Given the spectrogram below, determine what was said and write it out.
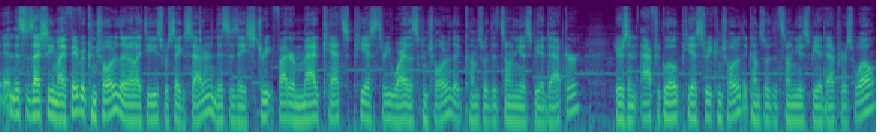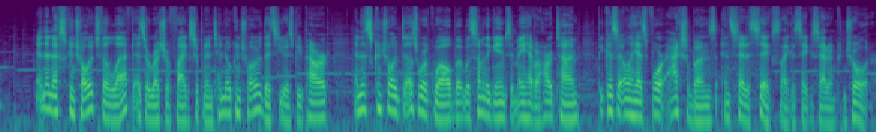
And this is actually my favorite controller that I like to use for Sega Saturn. This is a Street Fighter Mad Catz PS3 wireless controller that comes with its own USB adapter. Here's an Afterglow PS3 controller that comes with its own USB adapter as well. And the next controller to the left is a Retroflag Super Nintendo controller that's USB powered, and this controller does work well, but with some of the games it may have a hard time because it only has 4 action buttons instead of 6 like a Sega Saturn controller.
